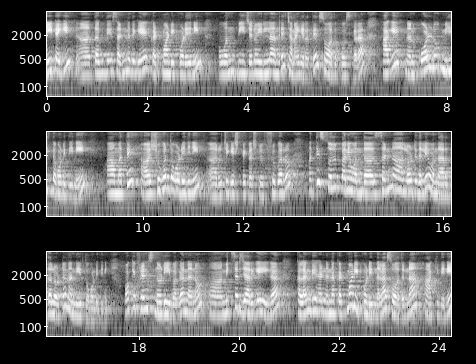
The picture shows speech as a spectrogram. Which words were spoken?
ನೀಟಾಗಿ ತೆಗ್ದು ಸಣ್ಣದಿಗೆ ಕಟ್ ಮಾಡಿ ಇಟ್ಕೊಂಡಿದ್ದೀನಿ. ಒಂದು ಬೀಜನೂ ಇಲ್ಲ ಅಂದರೆ ಚೆನ್ನಾಗಿರುತ್ತೆ ಸೊ ಅದಕ್ಕೋಸ್ಕರ. ಹಾಗೆ ನಾನು ಕೋಲ್ಡು ಮಿಲ್ಕ್ ತೊಗೊಂಡಿದ್ದೀನಿ. ಮತ್ತು ಶುಗರ್ ತೊಗೊಂಡಿದ್ದೀನಿ ರುಚಿಗೆ ಎಷ್ಟು ಬೇಕಷ್ಟು ಶುಗರು ಮತ್ತು ಸ್ವಲ್ಪನೇ ಒಂದು ಸಣ್ಣ ಲೋಟದಲ್ಲಿ ಒಂದು ಅರ್ಧ ಲೋಟ ನಾನು ನೀರು ತೊಗೊಂಡಿದ್ದೀನಿ ಓಕೆ ಫ್ರೆಂಡ್ಸ್ ನೋಡಿ ಇವಾಗ ನಾನು ಮಿಕ್ಸರ್ ಜಾರಿಗೆ ಈಗ ಕಲ್ಲಂಗಡಿ ಹಣ್ಣನ್ನು ಕಟ್ ಮಾಡಿ ಇಟ್ಕೊಂಡಿದ್ನಲ್ಲ ಸೊ ಅದನ್ನು ಹಾಕಿದ್ದೀನಿ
